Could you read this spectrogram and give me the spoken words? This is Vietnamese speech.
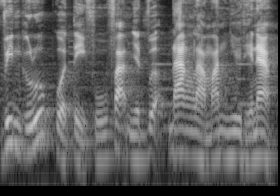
Vingroup của tỷ phú Phạm Nhật Vượng đang làm ăn như thế nào?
